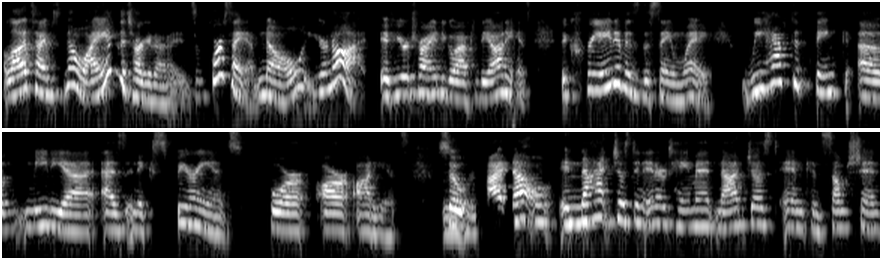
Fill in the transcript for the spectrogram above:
a lot of times, no, I am the target audience. Of course I am. No, you're not. If you're trying to go after the audience, the creative is the same way. We have to think of media as an experience for our audience. So mm-hmm. I not and not just in entertainment, not just in consumption,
